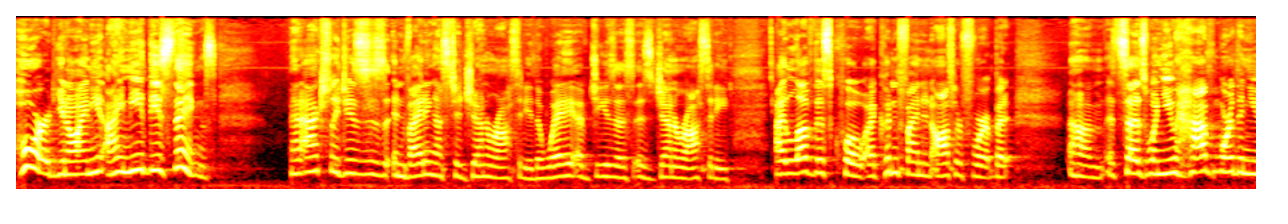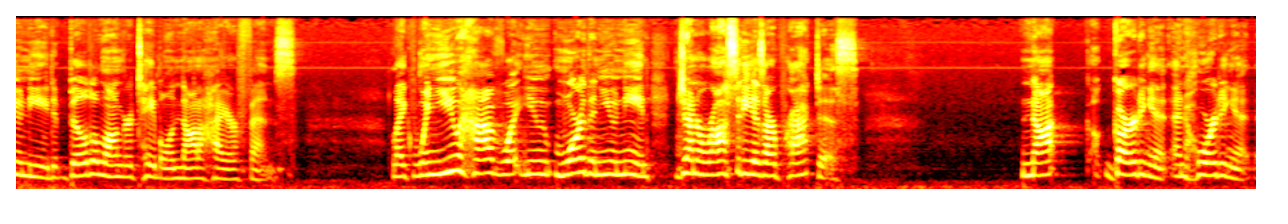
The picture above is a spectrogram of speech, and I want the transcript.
hoard, you know, I need, I need these things. And actually, Jesus is inviting us to generosity. The way of Jesus is generosity. I love this quote. I couldn't find an author for it, but um, it says, When you have more than you need, build a longer table and not a higher fence. Like when you have what you more than you need, generosity is our practice, not guarding it and hoarding it.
